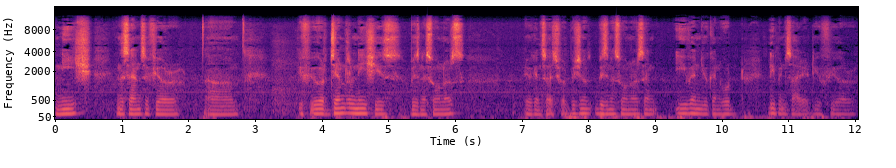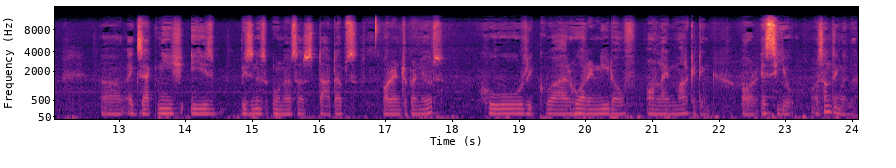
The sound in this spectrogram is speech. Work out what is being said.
niche in the sense if your um, if your general niche is business owners you can search for business business owners and even you can go deep inside it if your uh, exact niche is business owners or startups or entrepreneurs who require who are in need of online marketing or SEO or something like that.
